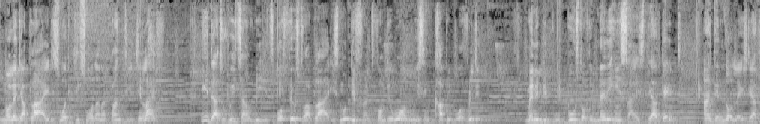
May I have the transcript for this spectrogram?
Knowledge applied is what gives one an advantage in life. He that reads and reads but fails to apply is no different from the one who is incapable of reading. Many people boast of the many insights they have gained and the knowledge they have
